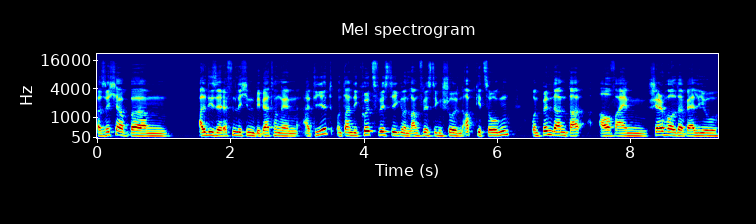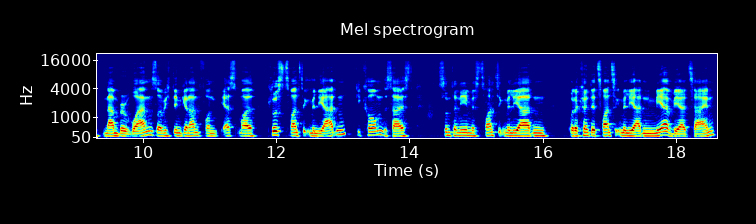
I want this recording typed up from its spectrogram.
Also ich habe ähm, all diese öffentlichen Bewertungen addiert und dann die kurzfristigen und langfristigen Schulden abgezogen und bin dann da auf einen Shareholder Value Number One, so habe ich den genannt, von erstmal plus 20 Milliarden gekommen. Das heißt, das Unternehmen ist 20 Milliarden oder könnte 20 Milliarden mehr wert sein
